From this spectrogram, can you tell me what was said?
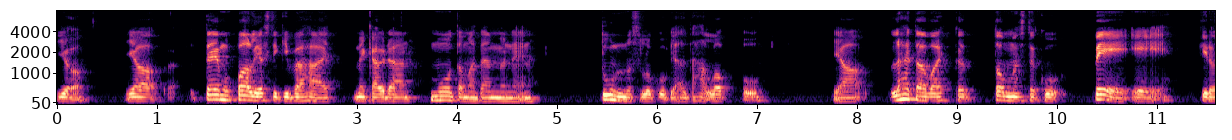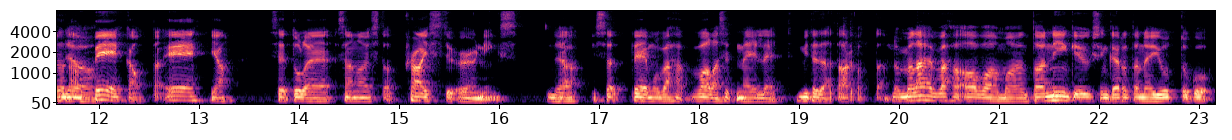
Joo. Ja Teemu paljastikin vähän, että me käydään muutama tämmöinen tunnusluku vielä tähän loppuun. Ja lähdetään vaikka tuommoista kuin PE. Kirjoitetaan Joo. P kautta E ja se tulee sanoista price to earnings. Ja sä Teemu vähän valasit meille, että mitä tämä tarkoittaa. No mä lähden vähän avaamaan. Tämä on niinkin yksinkertainen juttu kuin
